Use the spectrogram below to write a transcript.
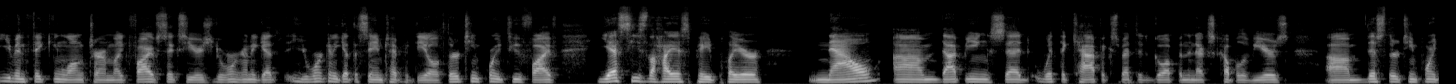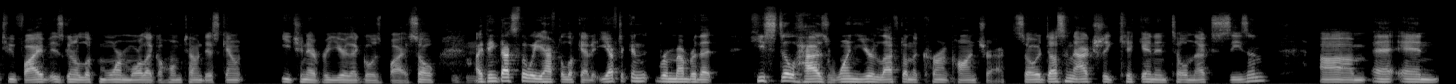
even thinking long term, like five, six years, you weren't going to get you weren't going to get the same type of deal. Thirteen point two five. Yes, he's the highest paid player now. Um, that being said, with the cap expected to go up in the next couple of years, um, this thirteen point two five is going to look more and more like a hometown discount each and every year that goes by. So mm-hmm. I think that's the way you have to look at it. You have to con- remember that he still has one year left on the current contract, so it doesn't actually kick in until next season. Um, and, and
